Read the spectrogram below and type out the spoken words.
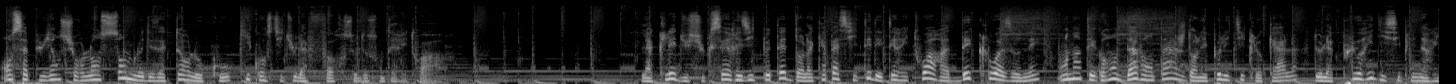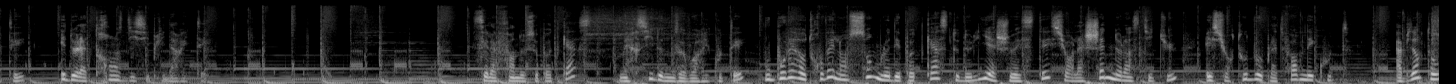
en s'appuyant sur l'ensemble des acteurs locaux qui constituent la force de son territoire. La clé du succès réside peut-être dans la capacité des territoires à décloisonner en intégrant davantage dans les politiques locales de la pluridisciplinarité et de la transdisciplinarité. C'est la fin de ce podcast. Merci de nous avoir écoutés. Vous pouvez retrouver l'ensemble des podcasts de l'IHEST sur la chaîne de l'Institut et sur toutes vos plateformes d'écoute. À bientôt!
